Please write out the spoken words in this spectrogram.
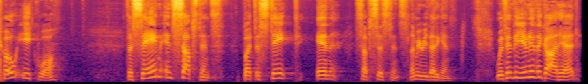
co equal, the same in substance, but distinct in subsistence. Let me read that again. Within the unity of the Godhead,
